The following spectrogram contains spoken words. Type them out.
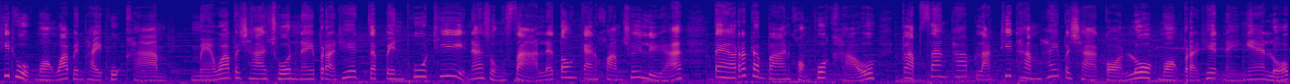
ที่ถูกมองว่าเป็นภัยคุกคาม แม้ว่าประชาชนในประเทศจะเป็นผู้ที่น่าสงสารและต้องการความช่วยเหลือ แต่รัฐบาลของพวกเขากลับสร้างภาพลักษณ์ที่ทำให้ประชากรโลกมองประเทศในแง่ลบ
